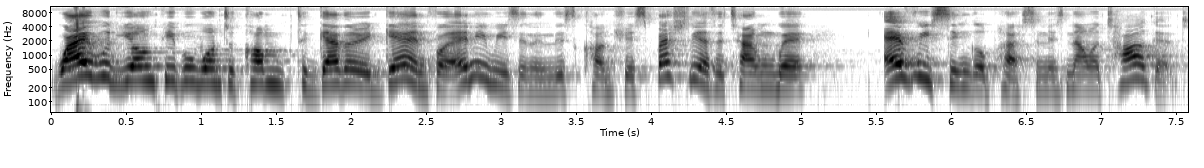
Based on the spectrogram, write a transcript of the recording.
Why would young people want to come together again for any reason in this country, especially at a time where every single person is now a target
